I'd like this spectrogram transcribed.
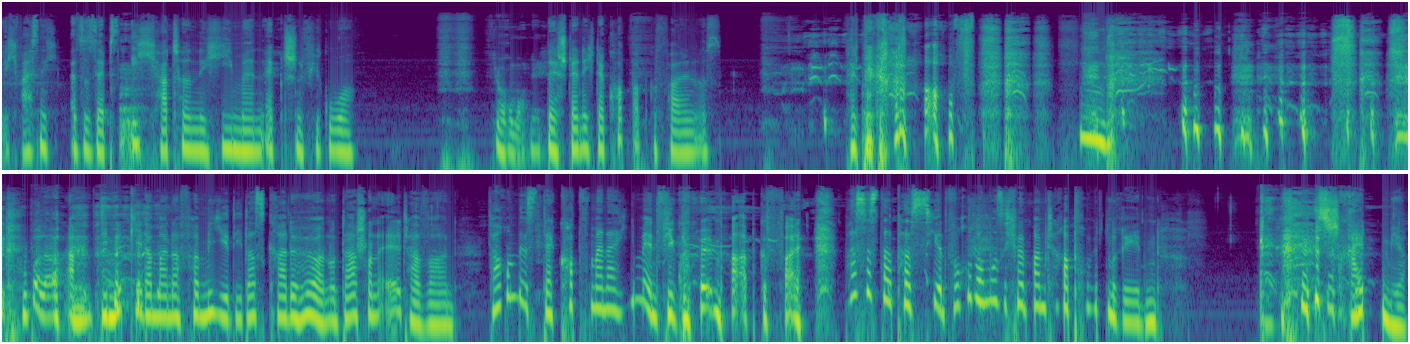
ich weiß nicht, also selbst ich hatte eine He-Man-Action-Figur, warum auch nicht? der ständig der Kopf abgefallen ist. Fällt mir gerade auf. Hm. Hupala. Die Mitglieder meiner Familie, die das gerade hören und da schon älter waren. Warum ist der Kopf meiner He-Man-Figur immer abgefallen? Was ist da passiert? Worüber muss ich mit meinem Therapeuten reden? Schreibt mir.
